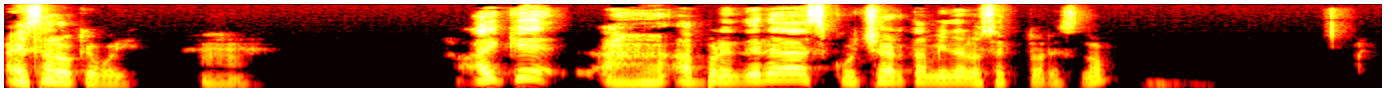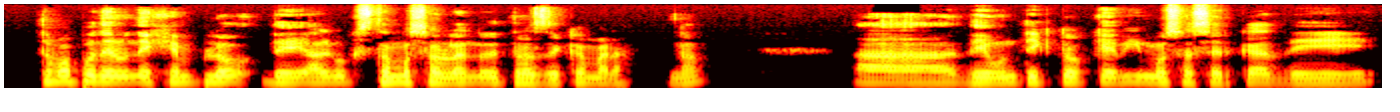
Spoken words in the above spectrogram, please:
Es a lo que voy. Hay que ah, aprender a escuchar también a los sectores, ¿no? Te voy a poner un ejemplo de algo que estamos hablando detrás de cámara, ¿no? Ah, de un TikTok que vimos acerca de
